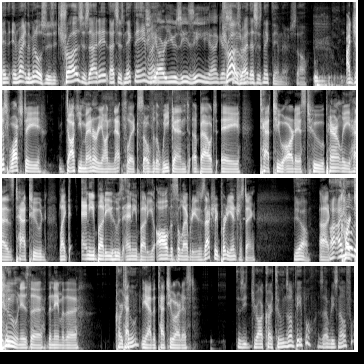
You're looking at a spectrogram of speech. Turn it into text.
and, and right in the middle is, is it Truzz? Is that it? That's his nickname, right? T R U Z Z. I guess Truzz, so. right? That's his nickname there. So I just watched a documentary on Netflix over the weekend about a tattoo artist who apparently has tattooed like anybody who's anybody, all the celebrities. It was actually pretty interesting. yeah, Uh, I- I that we- cartoon is the the name of the cartoon. tat- yeah, the tattoo artist. Does he draw cartoons on people? Is that what he's known for?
